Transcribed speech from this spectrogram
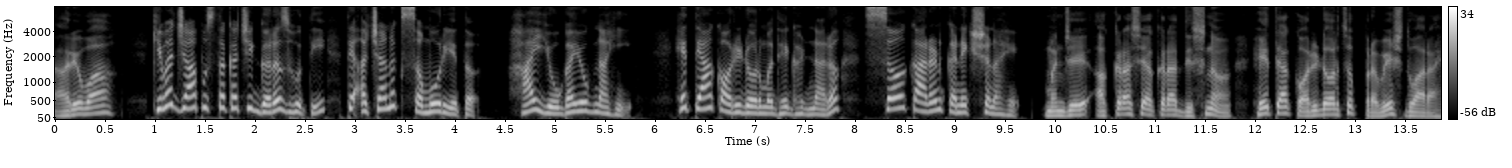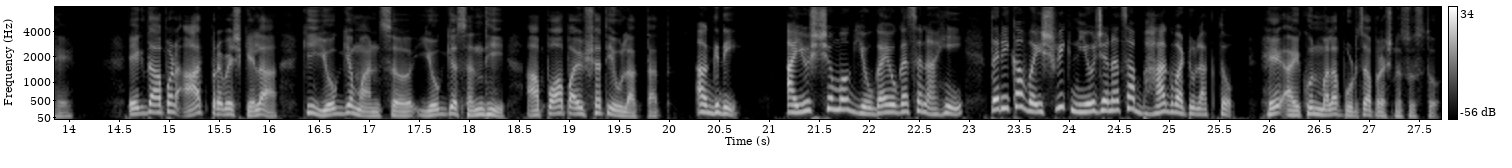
अरे वा! किंवा ज्या पुस्तकाची गरज होती ते अचानक समोर येतं. हा योगायोग नाही. हे त्या कॉरिडॉरमध्ये घडणारं सकारण कनेक्शन आहे. म्हणजे अकराशे अकरा दिसणं हे त्या कॉरिडॉरचं प्रवेशद्वार आहे. एकदा आपण आत प्रवेश केला की योग्य माणसं योग्य संधी आपोआप आयुष्यात येऊ लागतात. अगदी. आयुष्य मग योगायोगाचं नाही तर एका वैश्विक नियोजनाचा भाग वाटू लागतो. हे ऐकून मला पुढचा प्रश्न सुचतो.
